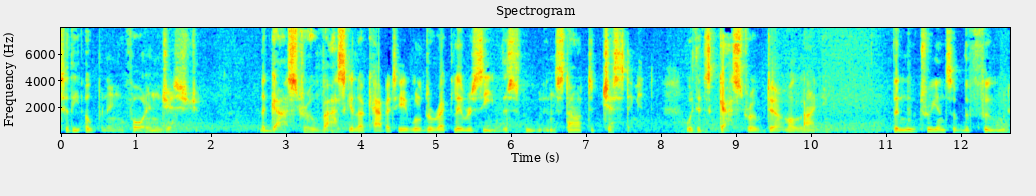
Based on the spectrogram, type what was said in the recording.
to the opening for ingestion. The gastrovascular cavity will directly receive this food and start digesting it with its gastrodermal lining. The nutrients of the food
